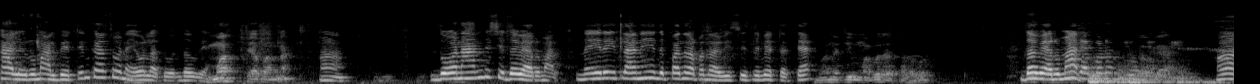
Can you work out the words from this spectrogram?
खाली रुमाल भेटतील का? सोना एवढा दोन दव्या. मग त्या पण ना. हा. दोन आणदेशे दव्या रुमाल. नाही रे इथला नाही ते पंधरा पंधरा वीस वीस भेटतात त्या. जिम बघ दव्या रुमाल? घेऊन हा.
